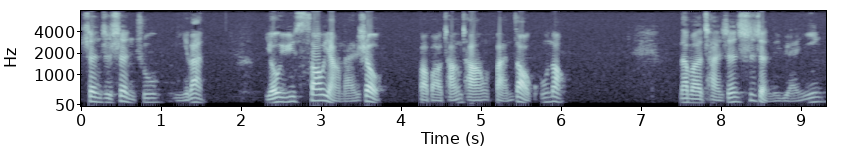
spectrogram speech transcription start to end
甚至渗出糜烂。由于瘙痒难受，宝宝常常烦躁哭闹。那么产生湿疹的原因，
